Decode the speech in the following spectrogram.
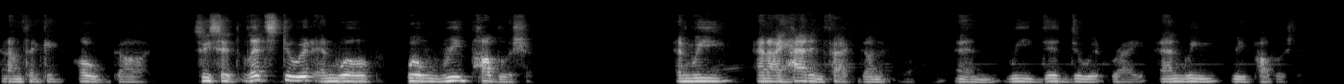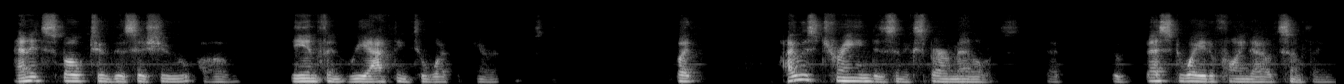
And I'm thinking, oh God. So he said, let's do it and we'll we'll republish it. And we and I had in fact done it and we did do it right and we republished it. And it spoke to this issue of the infant reacting to what the parent was doing. But i was trained as an experimentalist that the best way to find out something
